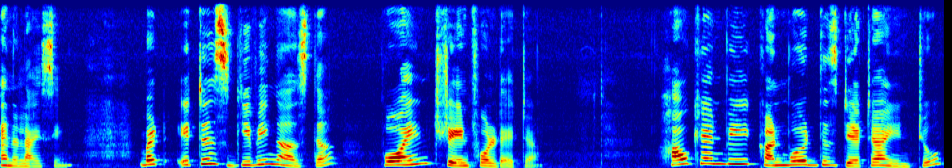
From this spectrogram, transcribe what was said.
analyzing. But it is giving us the point rainfall data. How can we convert this data into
